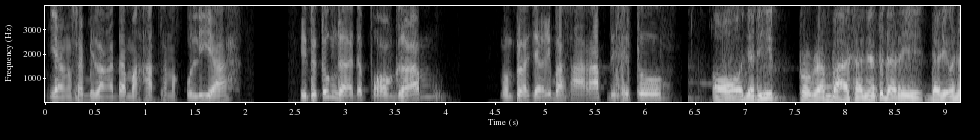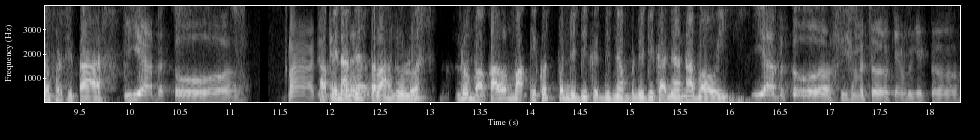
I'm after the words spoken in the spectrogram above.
yang saya bilang ada mahat sama kuliah itu tuh nggak ada program mempelajari bahasa Arab di situ. Oh, jadi program bahasanya tuh dari dari universitas. Iya betul. Nah, Tapi nanti saya- setelah lulus, lu bakal ikut pendidikan jenjang pendidikannya Nabawi. iya betul, iya betul kayak begitu.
